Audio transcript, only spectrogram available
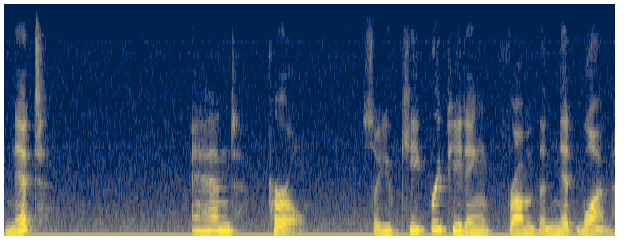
knit, and purl. So you keep repeating from the knit one.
